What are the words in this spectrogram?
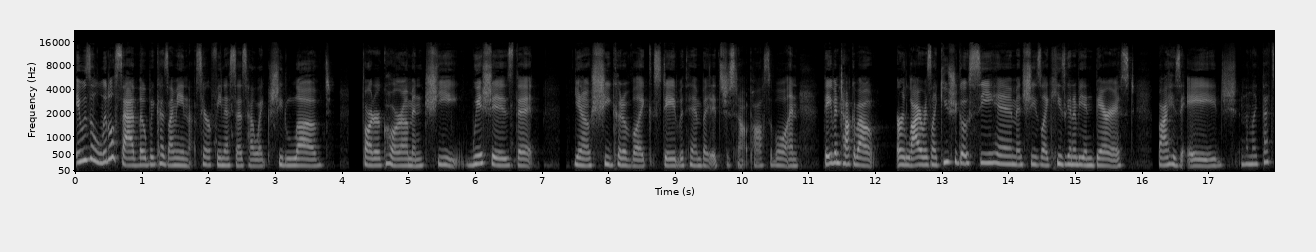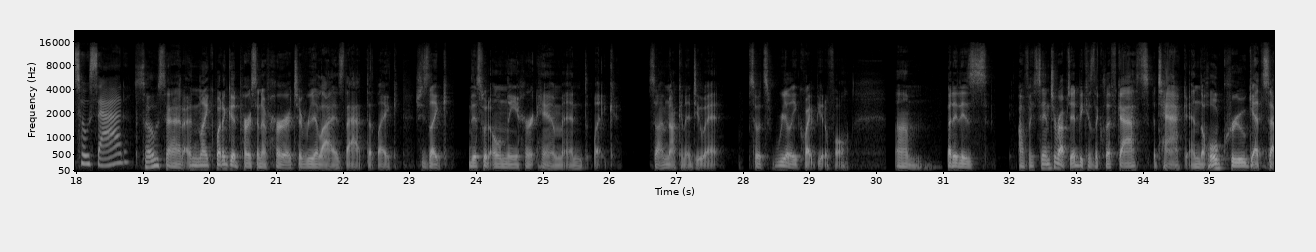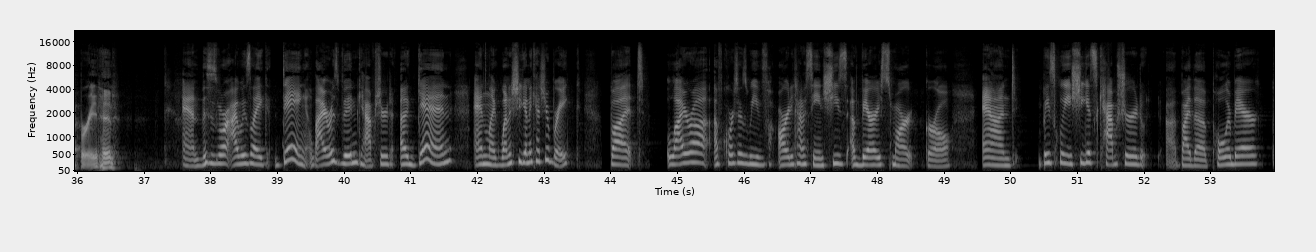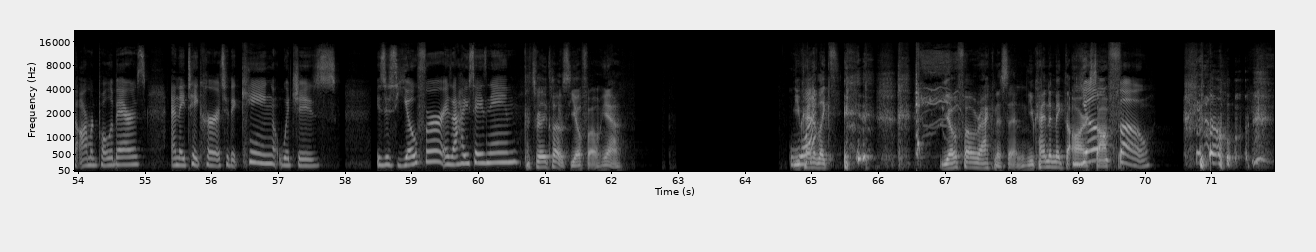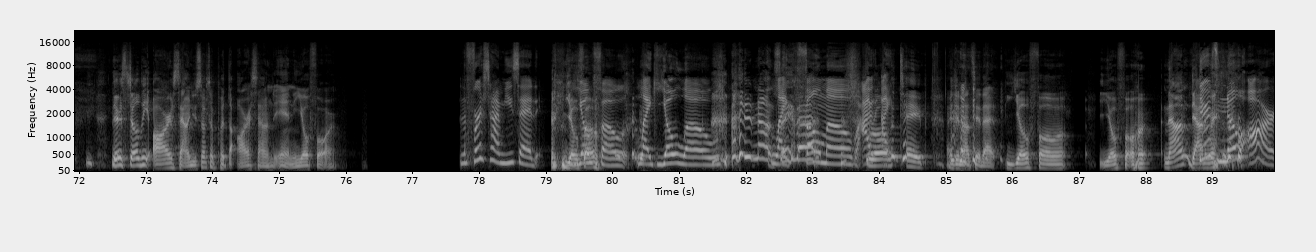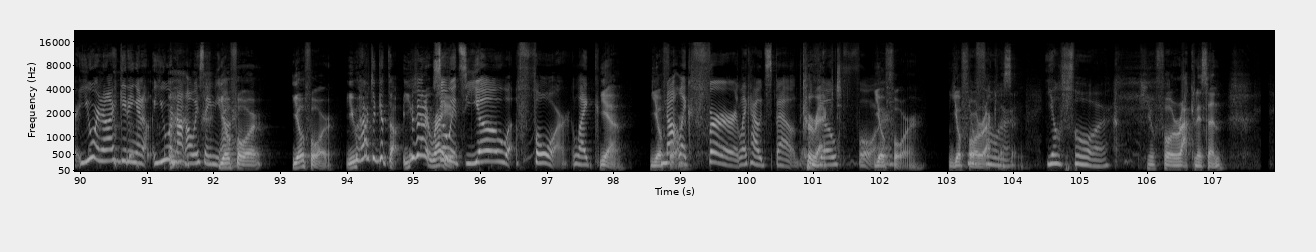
It was a little sad though because I mean, Serafina says how like she loved Farder Coram and she wishes that you know she could have like stayed with him, but it's just not possible. And they even talk about or Lyra's like, you should go see him, and she's like, he's gonna be embarrassed by his age, and I'm like, that's so sad. So sad. And like what a good person of her to realize that that like she's like this would only hurt him and like so I'm not going to do it. So it's really quite beautiful. Um but it is obviously interrupted because the cliff-ghast attack and the whole crew gets separated. And this is where I was like, dang, Lyra's been captured again. And like, when is she going to catch a break? But Lyra, of course, as we've already kind of seen, she's a very smart girl. And basically, she gets captured uh, by the polar bear, the armored polar bears, and they take her to the king, which is. Is this Yofer? Is that how you say his name? That's really close. Yofo, yeah. You kind of like Yofo Ragnarsson. You kind of make the R softer. Yofo. No. There's still the R sound. You still have to put the R sound in. Yofo. The first time you said Yofo. Yofo, like YOLO, I did not like say that. Like FOMO. I, Roll I, the tape. I did not say that. Yofo. Yofo. Now I'm down. there's no R. You are not getting an. You are not always saying the R. Yofor. Yofor. You have to get the. You said it right. So it's yo four, like yeah. Yofor. not like fur, like how it's spelled. Correct. Yo four. Yofor. Yofor Raknison. Yofor. Yofor Raknison.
